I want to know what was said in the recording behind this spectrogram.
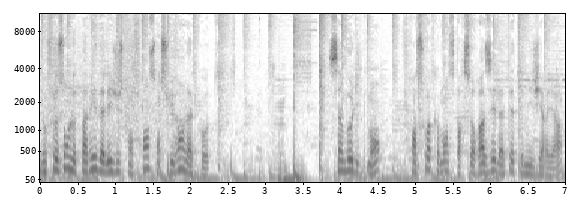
nous faisons le pari d'aller jusqu'en France en suivant la côte. Symboliquement, François commence par se raser la tête au Nigeria.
